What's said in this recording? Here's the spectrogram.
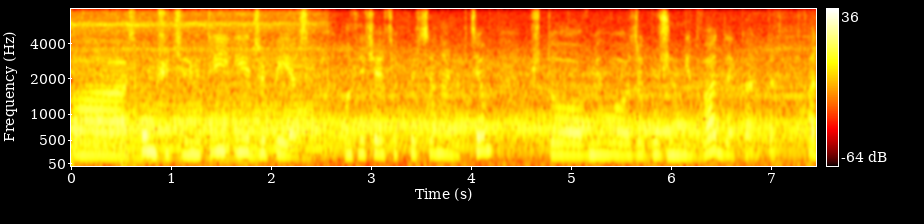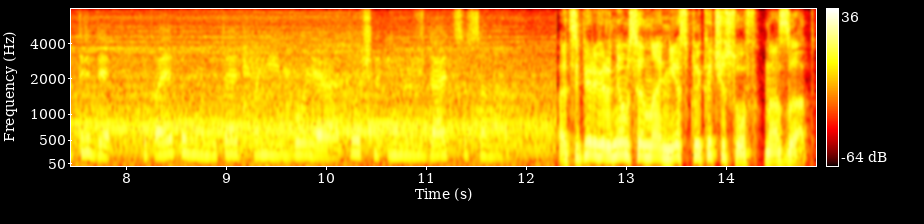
а, с помощью телеметрии и GPS. Он отличается от профессиональных тем, что в него загружен не 2D-карта, а 3D, и поэтому он летает по ней более точно и не нуждается в сонарах. А теперь вернемся на несколько часов назад.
